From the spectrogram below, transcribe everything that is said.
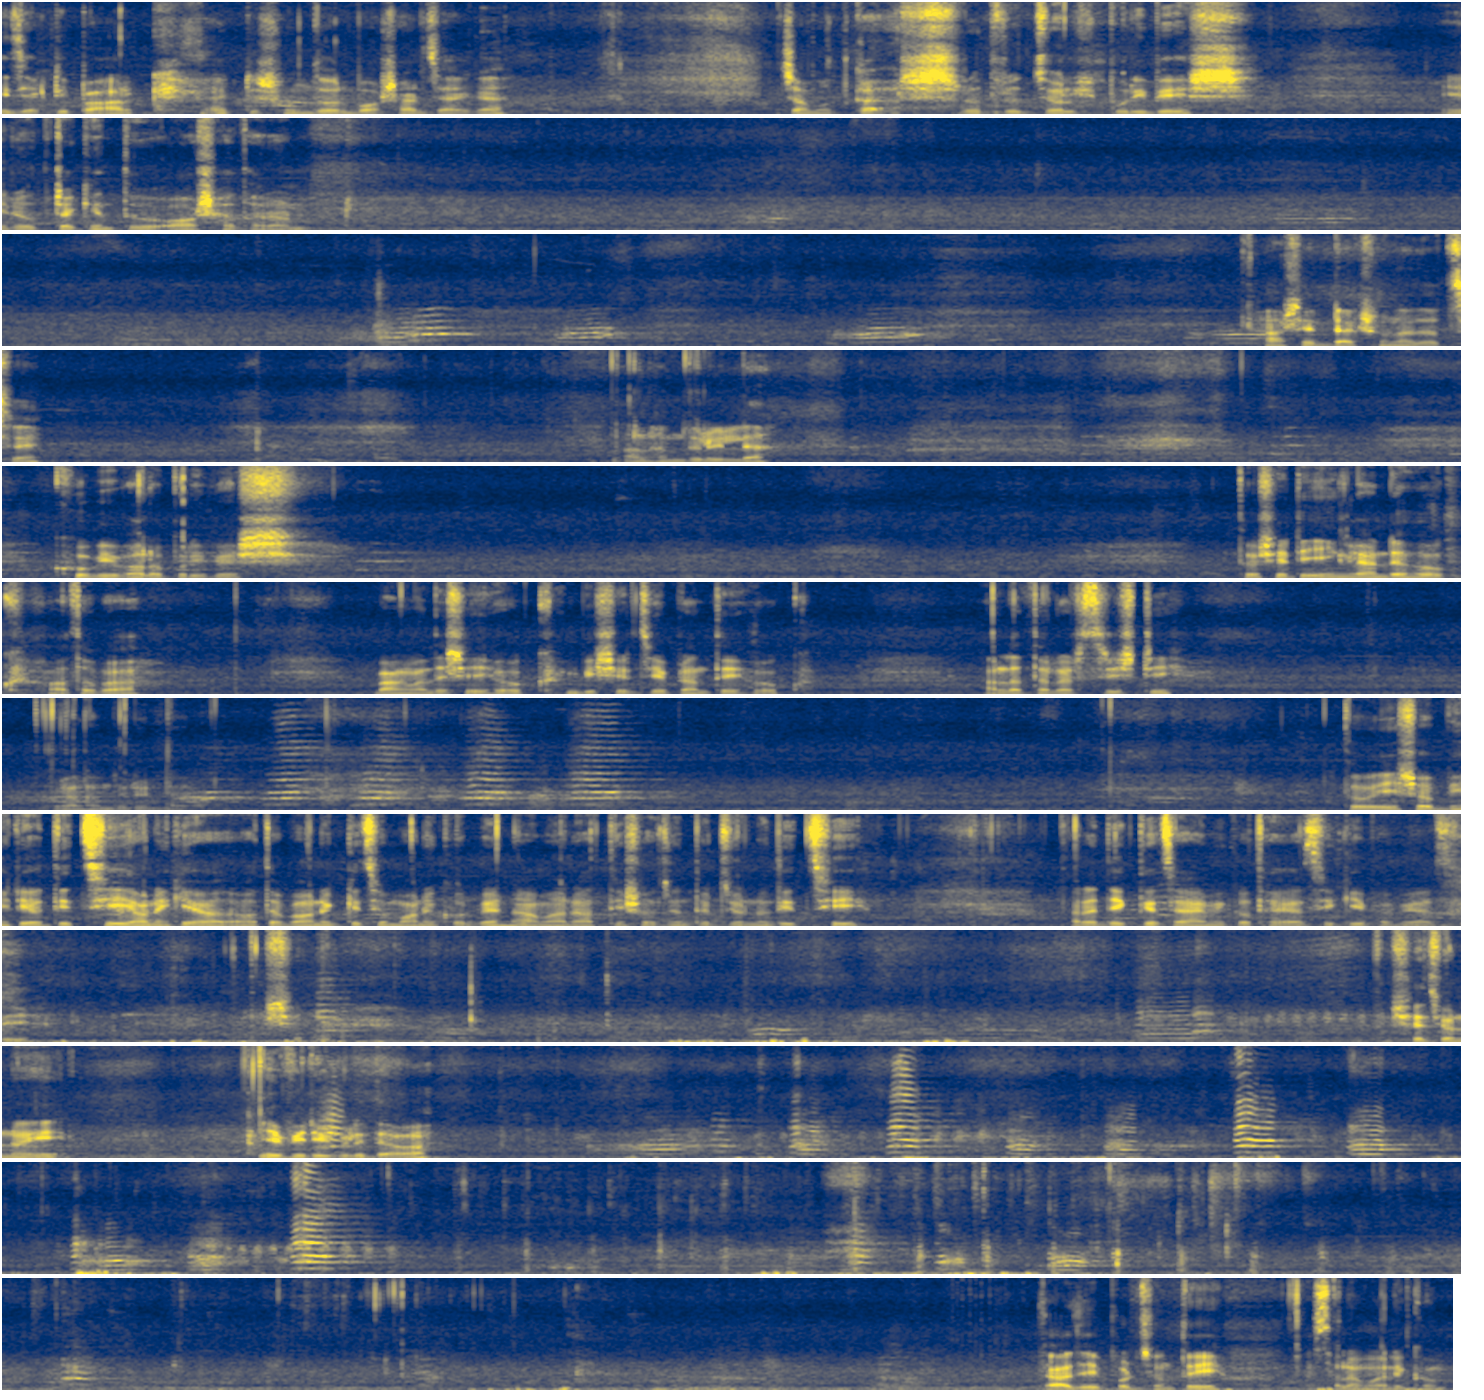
এই যে একটি পার্ক, একটি সুন্দর বসার জায়গা। চমৎকার রৌদ্রোজ্জ্বল পরিবেশ। এই রোদটা কিন্তু অসাধারণ। হাঁসের ডাক শোনা যাচ্ছে। আলহামদুলিল্লাহ। খুবই ভালো পরিবেশ। তো সেটি ইংল্যান্ডে হোক অথবা বাংলাদেশেই হোক, বিশ্বের যে প্রান্তেই হোক, আল্লাহ তালার সৃষ্টি। আলহামদুলিল্লাহ। তো এইসব ভিডিও দিচ্ছি, অনেকে অথবা অনেক কিছু মনে করবেন, আমার আত্মীয় স্বজনদের জন্য দিচ্ছি। তারা দেখতে চায় আমি কোথায় আছি, কীভাবে আছি। সে- সেজন্যই এই ভিডিওগুলি দেওয়া। আজ এই পর্যন্তই। আসসালামু আলাইকুম।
